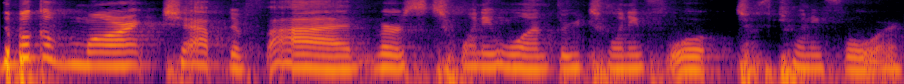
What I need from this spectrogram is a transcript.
The book of Mark, chapter 5, verse 21 through 24. 24.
